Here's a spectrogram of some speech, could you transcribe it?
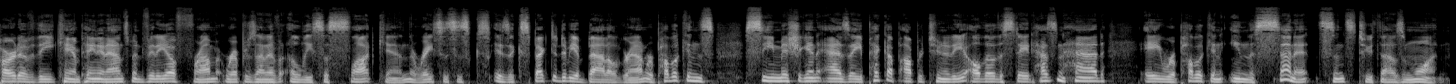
part of the campaign announcement video from Representative Elissa Slotkin. The race is, is expected to be a battleground. Republicans see Michigan as a pickup opportunity, although the state hasn't had a Republican in the Senate since 2001.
